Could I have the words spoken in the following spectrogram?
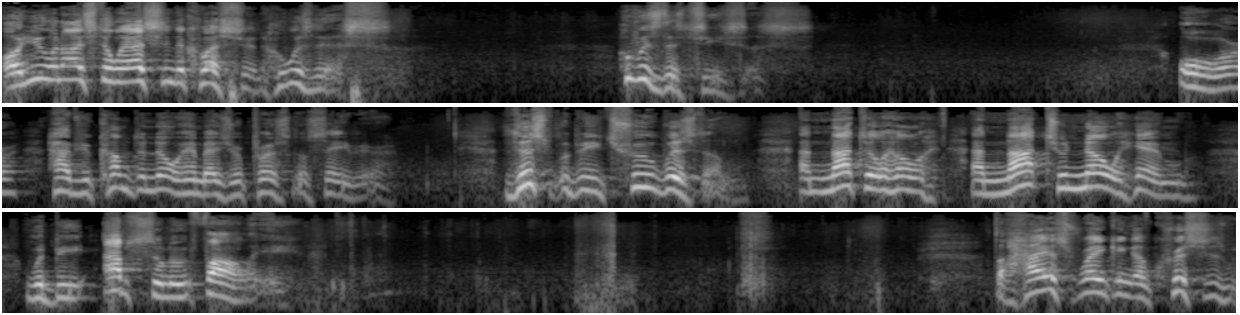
Are you and I still asking the question who is this? Who is this Jesus? Or have you come to know him as your personal Savior? This would be true wisdom, and not to and not to know him would be absolute folly. The highest ranking of Christians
